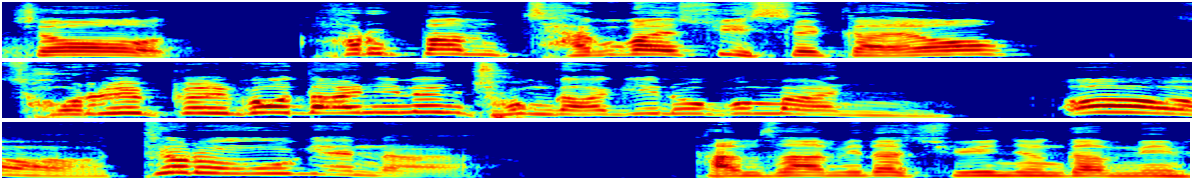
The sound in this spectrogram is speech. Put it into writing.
저 하룻밤 자고 갈 수 있을까요? 소를 끌고 다니는 총각이로구만. 어, 들어오게나. 감사합니다, 주인 영감님.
